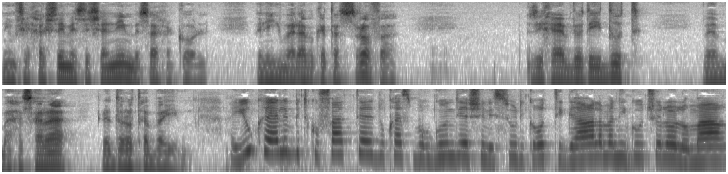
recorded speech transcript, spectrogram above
נמשכה 12 שנים בסך הכל, ונגמרה בקטסטרופה, זה חייב להיות עדות והסרה לדורות הבאים. היו כאלה בתקופת אה, דוכס בורגונדיה שניסו לקרוא תיגר על המנהיגות שלו, לומר,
